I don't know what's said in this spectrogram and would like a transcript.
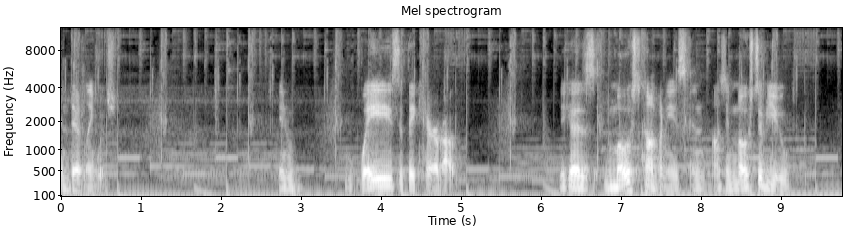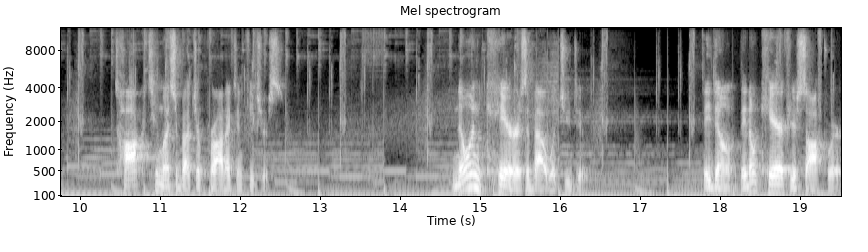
in their language in ways that they care about because most companies, and honestly most of you, talk too much about your product and features. No one cares about what you do. They don't. They don't care if you're software.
